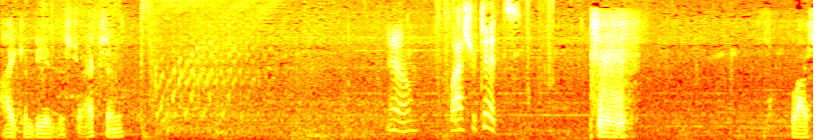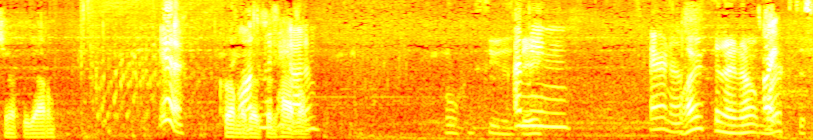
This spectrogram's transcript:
I can be a distraction. You know, flash your tits. Flashing if you got him. Yeah, Chroma flaunt 'em doesn't if you have got them. 'em. oh, this dude is I mean, fair enough. why can I not Alright. mark this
